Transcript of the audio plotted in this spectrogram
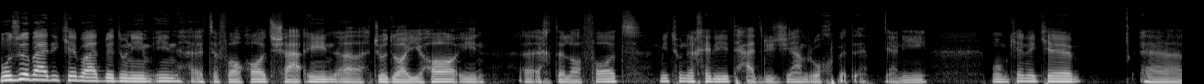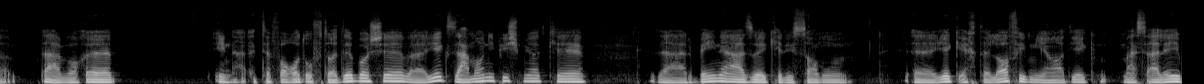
موضوع بعدی که باید بدونیم این اتفاقات این جدایی ها این اختلافات می‌تونه خیلی تدریجی هم رخ بده. یعنی ممکنه که در واقع این اتفاقات افتاده باشه و یک زمانی پیش میاد که در بین اعضای کلیسامون یک اختلافی میاد یک مسئله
